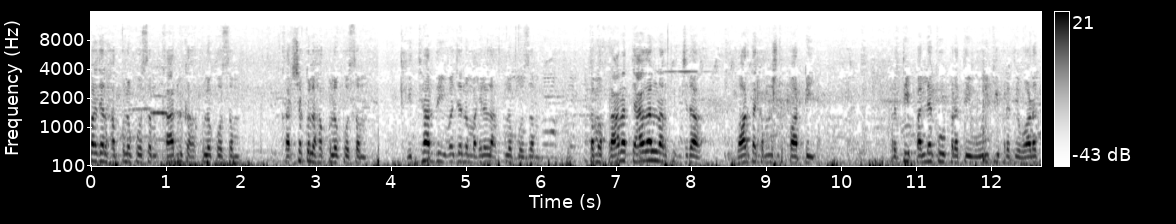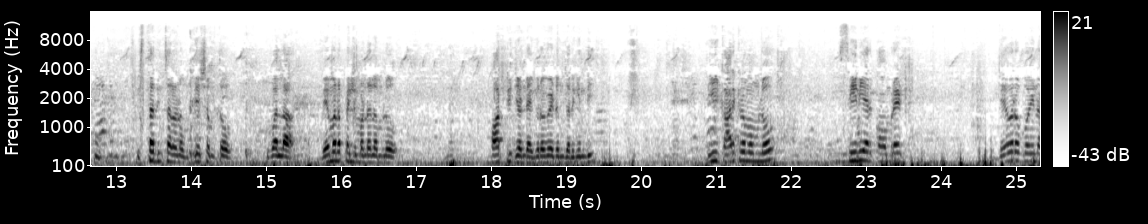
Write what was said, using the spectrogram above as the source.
ప్రజల హక్కుల కోసం కార్మిక హక్కుల కోసం కర్షకుల హక్కుల కోసం విద్యార్థి యువజన మహిళల హక్కుల కోసం తమ ప్రాణ త్యాగాలను అర్పించిన భారత కమ్యూనిస్టు పార్టీ ప్రతి పల్లెకు ప్రతి ఊరికి ప్రతి వాడకు విస్తరించాలన్న ఉద్దేశంతో ఇవాళ వేమనపల్లి మండలంలో పార్టీ జెండా ఎగురవేయడం జరిగింది. ఈ కార్యక్రమంలో సీనియర్ కామ్రేడ్ దేవరబోయిన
